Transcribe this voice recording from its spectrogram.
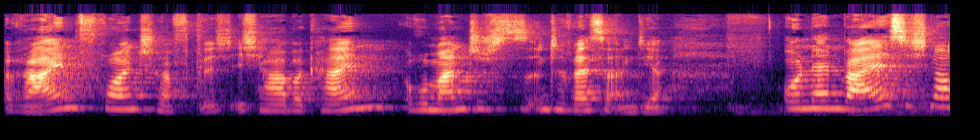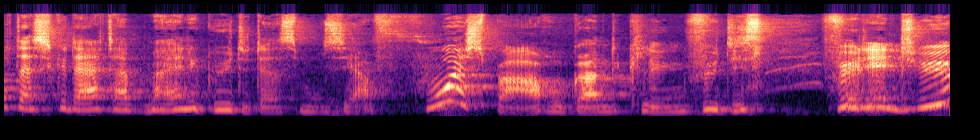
rein freundschaftlich. Ich habe kein romantisches Interesse an dir. Und dann weiß ich noch, dass ich gedacht habe, meine Güte, das muss ja furchtbar arrogant klingen für, diesen, für den Typ.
